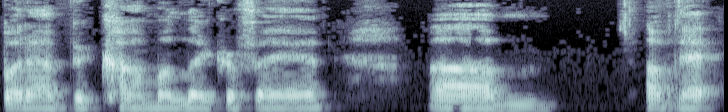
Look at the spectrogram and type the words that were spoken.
but I've become a Laker fan um, of that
